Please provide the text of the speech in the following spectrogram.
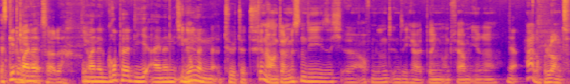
Es geht um eine, um eine Gruppe, die einen Tina. Jungen tötet. Genau, und dann müssen die sich äh, auf dem Land in Sicherheit bringen und färben ihre Ja. Haare blond.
